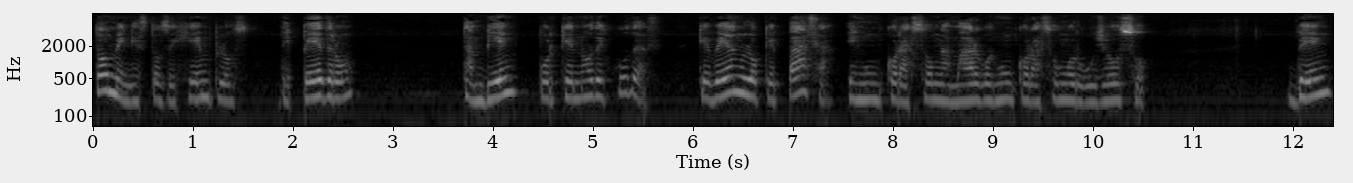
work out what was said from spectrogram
tomen estos ejemplos de Pedro, también, ¿por qué no de Judas? que vean lo que pasa en un corazón amargo, en un corazón orgulloso. Ven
